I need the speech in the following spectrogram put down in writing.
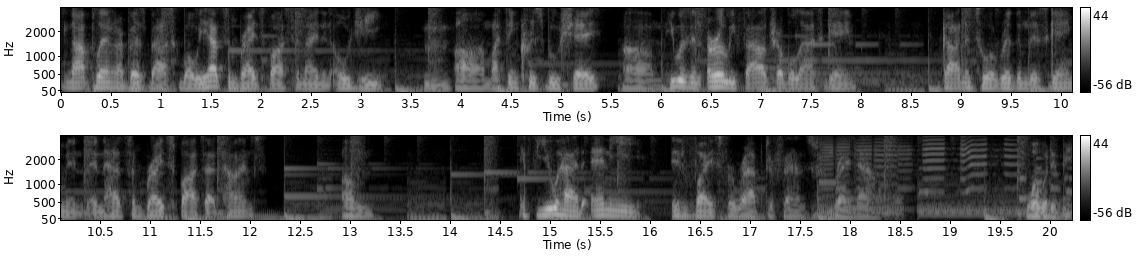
not playing our best basketball. We had some bright spots tonight in OG. hmm Um, I think Chris Boucher, um, he was in early foul trouble last game, got into a rhythm this game and, and had some bright spots at times. Um, if you had any advice for Raptor fans right now, what would it be?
